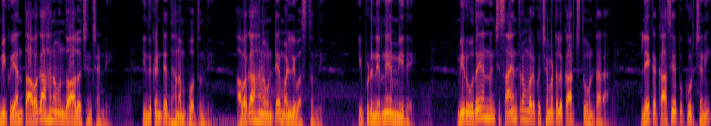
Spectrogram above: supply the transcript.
మీకు ఎంత అవగాహన ఉందో ఆలోచించండి. ఎందుకంటే ధనం పోతుంది. అవగాహన ఉంటే మళ్ళీ వస్తుంది. ఇప్పుడు నిర్ణయం మీదే. మీరు ఉదయం నుంచి సాయంత్రం వరకు చెమటలు కార్చుతూ ఉంటారా? లేక కాసేపు కూర్చొని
